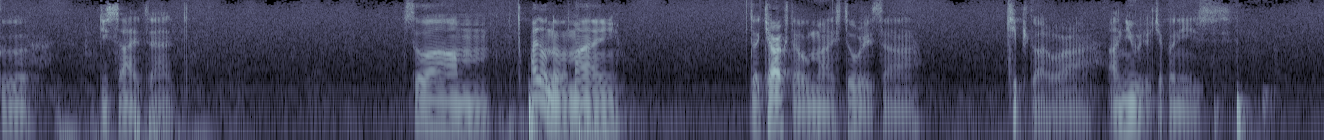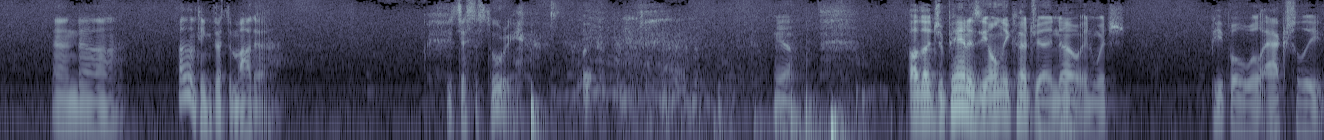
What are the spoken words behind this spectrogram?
who decides that? So um, I don't know. My the character of my stories are typical or uh, unusual Japanese, and uh, I don't think that's the matter. It's just a story. Yeah. Although Japan is the only country I know in which people will actually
